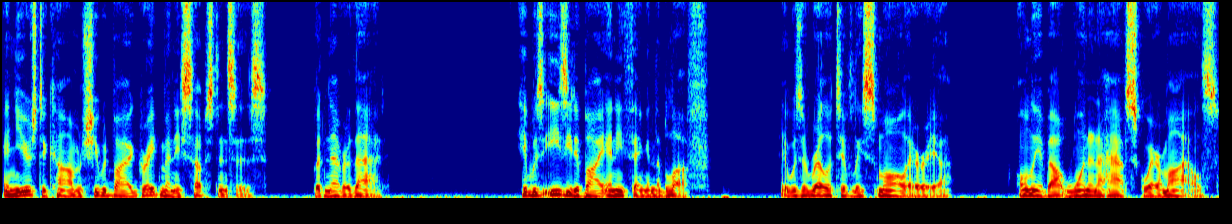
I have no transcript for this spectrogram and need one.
In years to come, she would buy a great many substances, but never that. It was easy to buy anything in the bluff. It was a relatively small area, only about one and a half square miles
